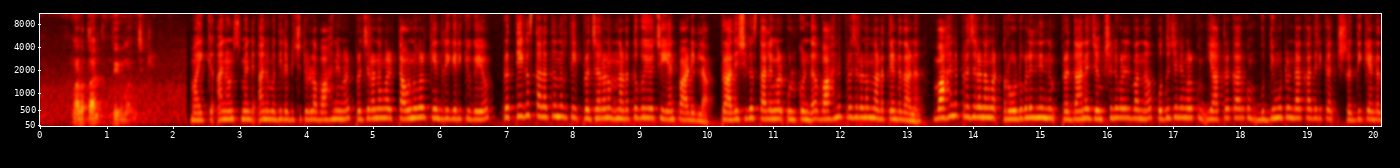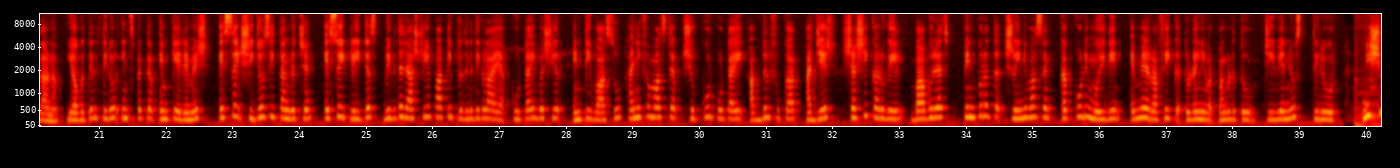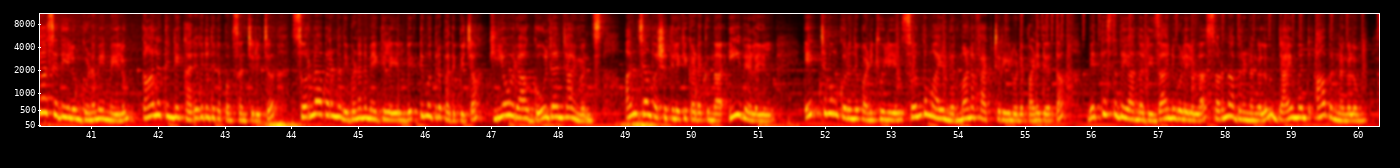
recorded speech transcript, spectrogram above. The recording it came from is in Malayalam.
നടത്താൻ തീരുമാനിച്ചിട്ടുണ്ട്. മൈക്ക് അനൗൺസ്മെന്റ് അനുമതി ലഭിച്ചിട്ടുള്ള വാഹനങ്ങൾ പ്രചരണങ്ങൾ ടൗണുകൾ കേന്ദ്രീകരിക്കുകയോ പ്രത്യേക സ്ഥലത്ത് നിർത്തി പ്രചരണം നടത്തുകയോ ചെയ്യാൻ പാടില്ല. പ്രാദേശിക സ്ഥലങ്ങൾ ഉൾക്കൊണ്ട് വാഹന പ്രചരണം നടത്തേണ്ടതാണ്. വാഹന പ്രചരണങ്ങൾ റോഡുകളിൽ നിന്നും പ്രധാന ജംഗ്ഷനുകളിൽ വന്ന് പൊതുജനങ്ങൾക്കും യാത്രക്കാർക്കും ബുദ്ധിമുട്ടുണ്ടാക്കാതിരിക്കാൻ ശ്രദ്ധിക്കേണ്ടതാണ്. യോഗത്തിൽ Tirur inspector M K Ramesh S I Shijo C Thankachan S I Cletus വിവിധ രാഷ്ട്രീയ party പ്രതിനിധികളായ Koottayi Basheer N T Vasu Haneefa master Shukkoor Koottayi Abdul Fukkar Ajesh Sasi Karukayil Baburaj Pinpurath Srinivasan Kakkoodi Moideen M A Rafeeq തുടങ്ങിയവർ പങ്കെടുത്തു. T V news Tirur. വിശ്വാസ്യതയിലും ഗുണമേന്മയിലും കാലത്തിന്റെ കരവിരുതിനൊപ്പം സഞ്ചരിച്ച് സ്വർണാഭരണ വിപണന മേഖലയിൽ വ്യക്തിമുദ്ര പതിപ്പിച്ച കിയോര ഗോൾഡ് ആൻഡ് ഡയമണ്ട്സ് അഞ്ചാം വർഷത്തിലേക്ക് കടക്കുന്ന ഈ വേളയിൽ ഏറ്റവും കുറഞ്ഞ പണിക്കൂലിയിൽ സ്വന്തമായ നിർമ്മാണ ഫാക്ടറിയിലൂടെ പണിതീർത്ത വ്യത്യസ്തതയാർന്ന ഡിസൈനുകളിലുള്ള സ്വർണാഭരണങ്ങളും ഡയമണ്ട് ആഭരണങ്ങളും.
